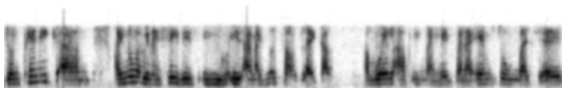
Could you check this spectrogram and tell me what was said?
Don't panic. Um, I know when I say this, you, I might not sound like I'm I'm well up in my head, but I am so much uh,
